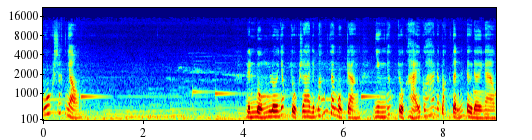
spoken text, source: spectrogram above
vuốt sắc nhọn. định bụng lôi nhóc chuột ra để mắng cho một trận nhưng nhóc chuột hải quá đã bất tỉnh từ đời nào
